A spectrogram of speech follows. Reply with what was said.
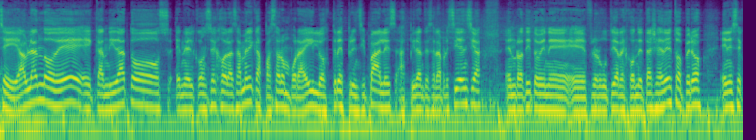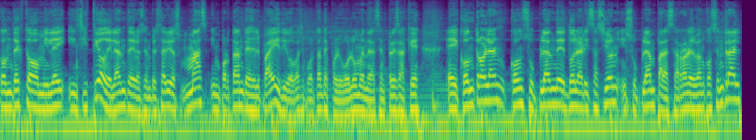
Sí, hablando de eh, candidatos en el Consejo de las Américas, pasaron por ahí los tres principales aspirantes a la presidencia. En un ratito viene eh, Flor Gutiérrez con detalles de esto, pero en ese contexto Milei insistió delante de los empresarios más importantes del país, digo, más importantes por el volumen de las empresas que eh, controlan con su plan de dolarización y su plan para cerrar el Banco Central.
